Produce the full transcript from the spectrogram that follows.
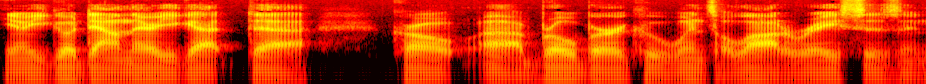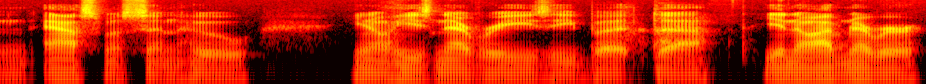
you know, you go down there, you got uh, Karl uh, Broberg who wins a lot of races, and Asmussen who, you know, he's never easy. But uh, you know, I've never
